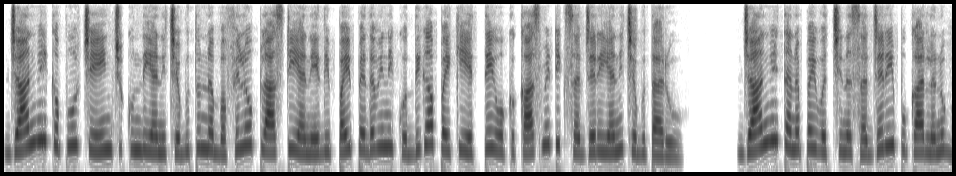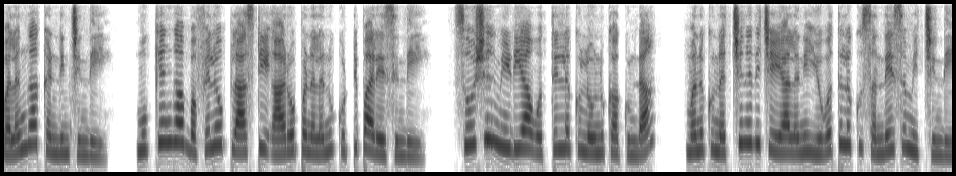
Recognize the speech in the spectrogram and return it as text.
జాన్వీ కపూర్ చేయించుకుంది అని చెబుతున్న బఫెలో ప్లాస్టీ అనేది పై పెదవిని కొద్దిగా పైకి ఎత్తే ఒక కాస్మెటిక్ సర్జరీ అని చెబుతారు. జాన్వీ తనపై వచ్చిన సర్జరీ పుకార్లను బలంగా ఖండించింది. ముఖ్యంగా బఫెలో ప్లాస్టీ ఆరోపణలను కొట్టిపారేసింది. సోషల్ మీడియా ఒత్తిళ్ళకు లోనుకాకుండా మనకు నచ్చినది చేయాలని యువతులకు సందేశం ఇచ్చింది.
